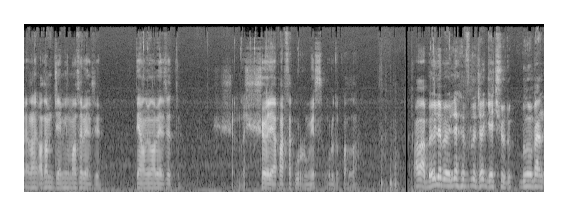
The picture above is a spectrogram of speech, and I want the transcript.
Ben adam Cem Yılmaz'a benziyor. Bir an ona benzettim. Şunu da şöyle yaparsak vurur muyuz? Vurduk vallahi. Valla böyle böyle hızlıca geçiyorduk. Bunu ben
